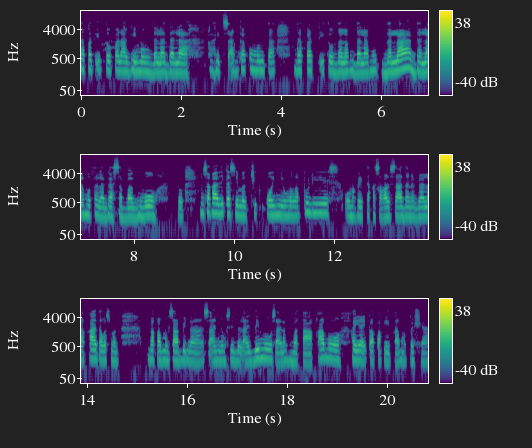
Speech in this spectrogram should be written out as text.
dapat ito palagi mong dala-dala kahit saan ka pumunta, dapat ito dalang-dala mo, dala-dala mo talaga sa bag mo. To, yung sakali kasi mag-checkpoint yung mga pulis o makita ka sa kalsada naglalakad tapos mag baka magsabi na saan yung civil ID mo, saan ang bataka mo, kaya ipapakita mo to siya.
